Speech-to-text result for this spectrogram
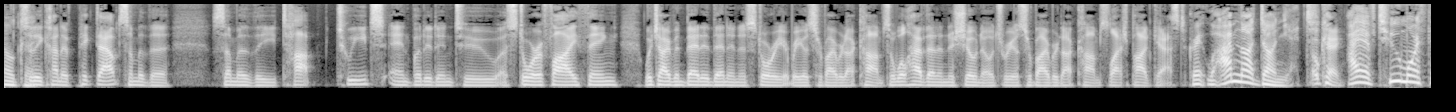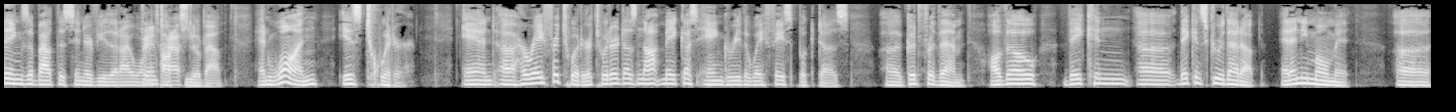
Okay. So they kind of picked out some of the some of the top tweets and put it into a storify thing, which I've embedded then in a story at radiosurvivor.com. So we'll have that in the show notes, radiosurvivor.com slash podcast. Great. Well, I'm not done yet. Okay. I have two more things about this interview that I want to talk to you about. And one is Twitter. And uh, hooray for Twitter. Twitter does not make us angry the way Facebook does. Uh, good for them. Although they can uh, they can screw that up at any moment. Uh,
